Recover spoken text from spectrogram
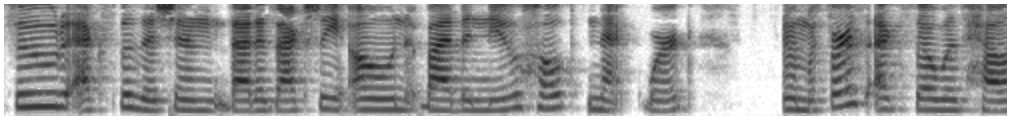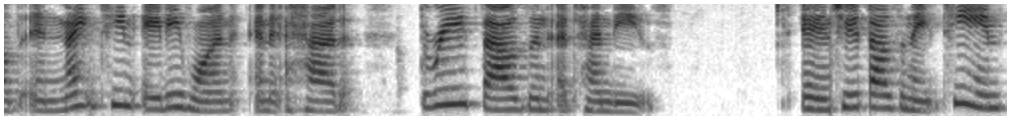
food exposition that is actually owned by the New Hope Network. And the first expo was held in 1981 and it had 3,000 attendees. In 2018,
